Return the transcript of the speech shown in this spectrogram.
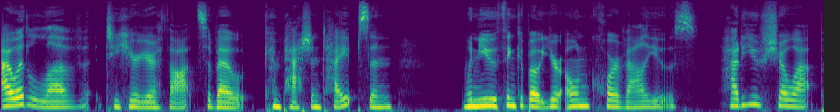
I would love to hear your thoughts about compassion types and when you think about your own core values, how do you show up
